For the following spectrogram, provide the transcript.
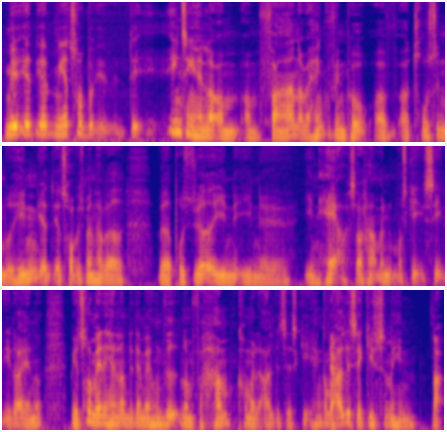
Men jeg, jeg, men jeg tror, på- det, en ting handler om, om faren og hvad han kunne finde på, og, og truslen mod hende. Jeg, jeg tror, hvis man har været, været prostitueret i en, i, en, øh, i en hær, så har man måske set et og andet. Men jeg tror med, det handler om det der med, at hun ved, at for ham kommer det aldrig til at ske. Han kommer Ja. ja. aldrig til at gifte sig med hende. Nej.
